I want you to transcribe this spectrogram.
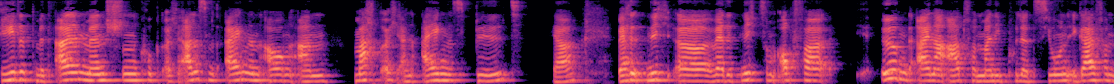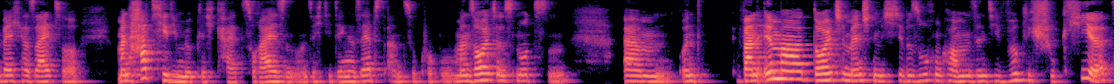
redet mit allen Menschen, guckt euch alles mit eigenen Augen an, macht euch ein eigenes Bild, ja, werdet nicht, äh, werdet nicht zum Opfer irgendeiner Art von Manipulation, egal von welcher Seite. Man hat hier die Möglichkeit zu reisen und sich die Dinge selbst anzugucken. Man sollte es nutzen. Ähm, und wann immer deutsche Menschen mich hier besuchen kommen, sind die wirklich schockiert,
